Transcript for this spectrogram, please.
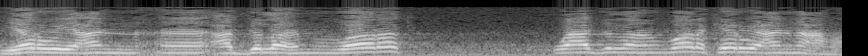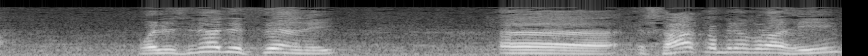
يروي عن آه، عبد الله بن مبارك وعبد الله بن مبارك يروي عن معمر. والإسناد الثاني آه، إسحاق بن إبراهيم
